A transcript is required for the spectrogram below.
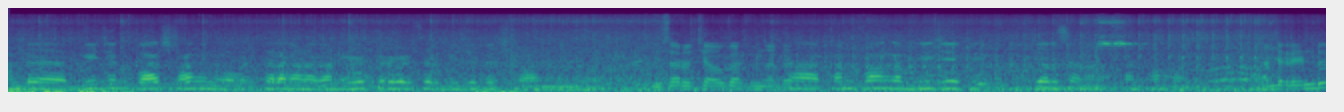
అంటే బీజేపీ బాగా స్ట్రాంగ్ ఉంది కాబట్టి తెలంగాణ కానీ ఏ పేరు పెడితే బీజేపీ స్ట్రాంగ్ ఉంది. ఈసారి వచ్చే అవకాశం ఉందంట? కన్ఫామ్గా బీజేపీ జనసేన కన్ఫర్మ్ ఉంది. అంటే రెండు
